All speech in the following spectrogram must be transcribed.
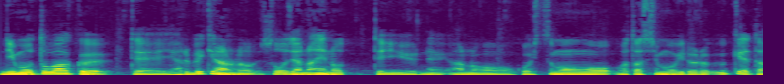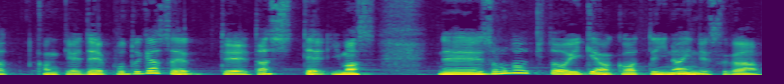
リモートワークってやるべきなのそうじゃないのっていうね、あの、ご質問を私もいろいろ受けた関係で、ポッドキャストで出しています。で、その時と意見は変わっていないんですが、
